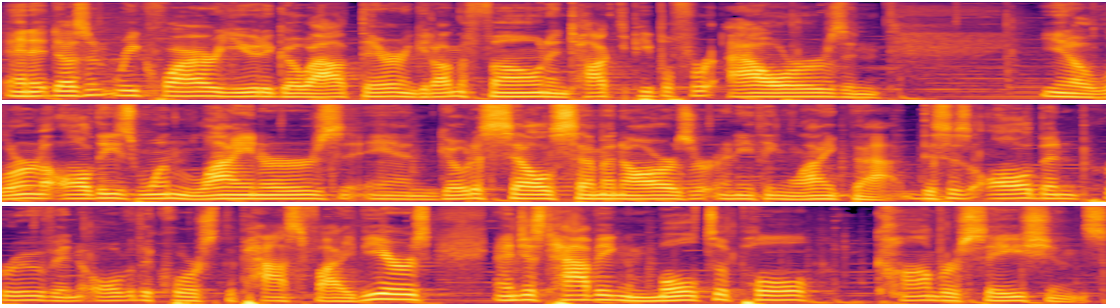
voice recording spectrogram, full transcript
and it doesn't require you to go out there and get on the phone and talk to people for hours and you know learn all these one-liners and go to sales seminars or anything like that. This has all been proven over the course of the past 5 years and just having multiple conversations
